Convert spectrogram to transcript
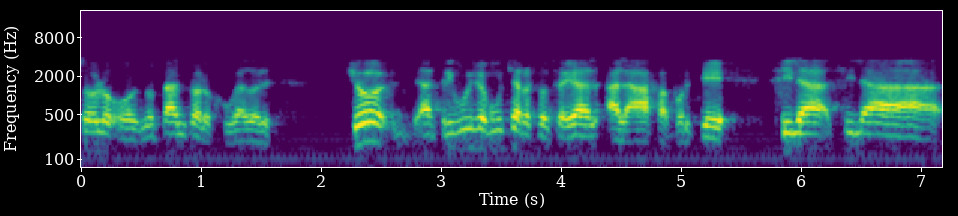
solo o no tanto a los jugadores, yo atribuyo mucha responsabilidad a la AFA, porque si la, si la,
